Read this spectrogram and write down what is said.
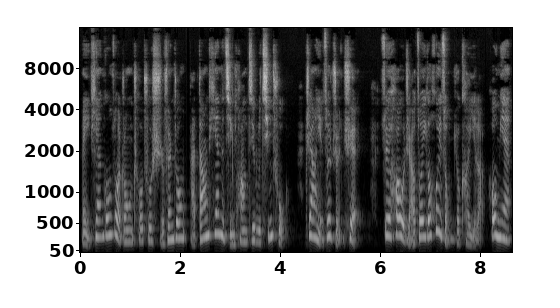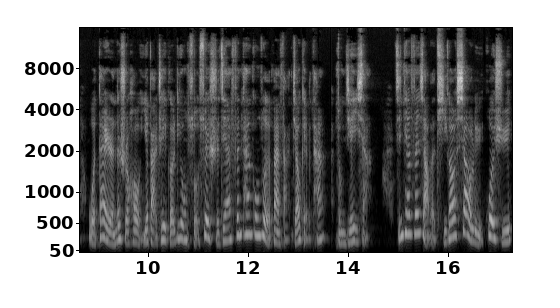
每天工作中抽出十分钟，把当天的情况记录清楚，这样也最准确。最后只要做一个汇总就可以了。后面我带人的时候，也把这个利用琐碎时间分摊工作的办法教给了他。总结一下，今天分享的提高效率，或许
